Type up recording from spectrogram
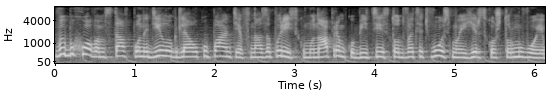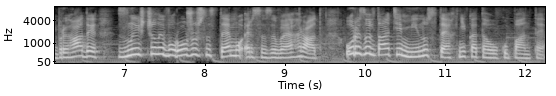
Вибуховим став понеділок для окупантів. На Запорізькому напрямку бійці 128-ї гірсько-штурмової бригади знищили ворожу систему РСЗВ «Град». У результаті мінус техніка та окупанти.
